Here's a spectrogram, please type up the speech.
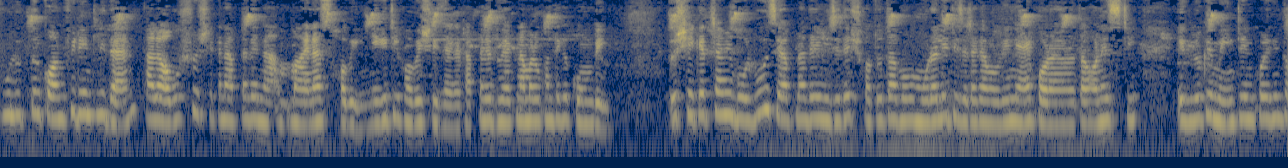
ভুল উত্তর কনফিডেন্টলি দেন, তাহলে অবশ্যই সেখানে আপনাদের না মাইনাস হবেই নেগেটিভ হবে সেই জায়গাটা। আপনাদের দু এক নাম্বার ওখান থেকে কমবেই। তো সেক্ষেত্রে আমি বলব যে আপনাদের নিজেদের সততা বা মোরালিটি যেটাকে আমরা বলি ন্যায়, পরায়ণতা অনেস্টি এগুলোকে মেনটেন করে কিন্তু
